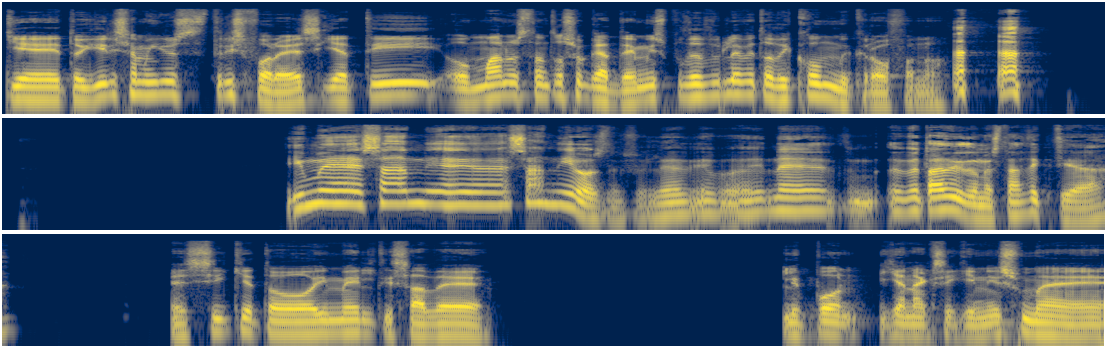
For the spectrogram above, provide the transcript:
Και το γυρίσαμε γύρω στις τρεις φορές, γιατί ο Μάνος ήταν τόσο καντέμης που δεν δούλευε το δικό μου μικρόφωνο. Είμαι σαν, ε, σαν ιός, φίλε. Είναι, μεταδίδομαι στα δίκτυα. Εσύ και το email της ΑΑΔΕ. Λοιπόν, για να ξεκινήσουμε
